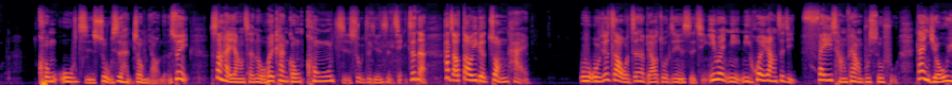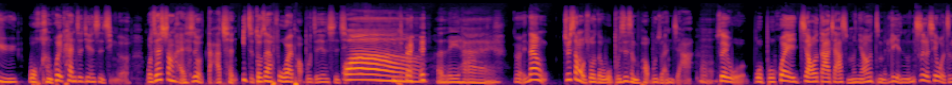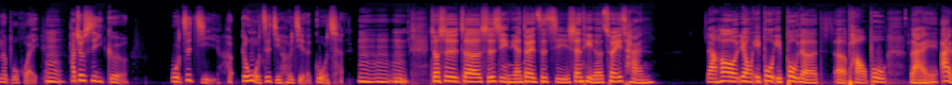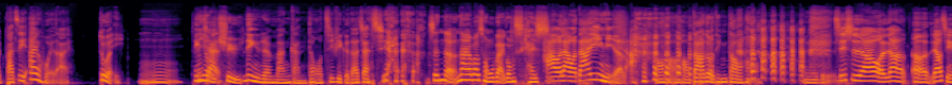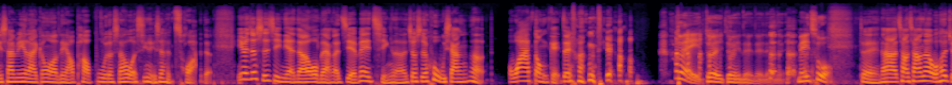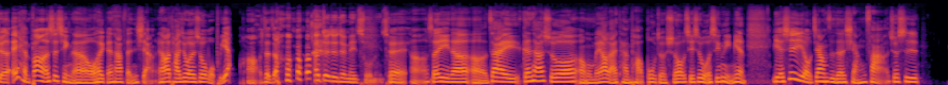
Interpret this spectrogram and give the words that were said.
空屋指数是很重要的，所以上海养成了我会看空空屋指数这件事情，真的，它只要到一个状态。我我就知道我真的不要做这件事情，因为你你会让自己非常非常不舒服。但由于我很会看这件事情了，我在上海是有达成，一直都在户外跑步这件事情。哇，对，很厉害。对，那就像我说的，我不是什么跑步专家，嗯，所以我我不会教大家什么你要怎么练，这些我真的不会。嗯，它就是一个我自己和跟我自己和解的过程。嗯嗯嗯，就是这十几年对自己身体的摧残。然后用一步一步的呃跑步来爱把自己爱回来，对，嗯，听起来令人蛮感动，我鸡皮疙瘩站起来了，真的。那要不要从五百公尺开始？好啦，我答应你了啦。好好好，大家都有听到哈。对对对。其实啊，我让呃邀请珊咪来跟我聊跑步的时候，我心里是很挫的，因为这十几年呢，我们两个姐妹情呢，就是互相呃挖洞给对方跳。对对对对对对对，没错。对，那常常呢，我会觉得哎，很棒的事情呢，我会跟他分享，然后他就会说我不要，好这种。啊，对对对，没错没错。对啊，呃，所以呢，呃，在跟他说，嗯，呃，我们要来谈跑步的时候，其实我心里面也是有这样子的想法，就是。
